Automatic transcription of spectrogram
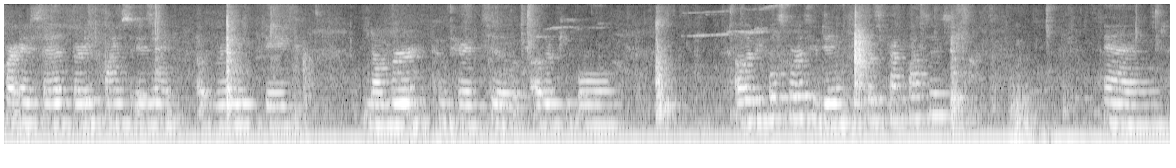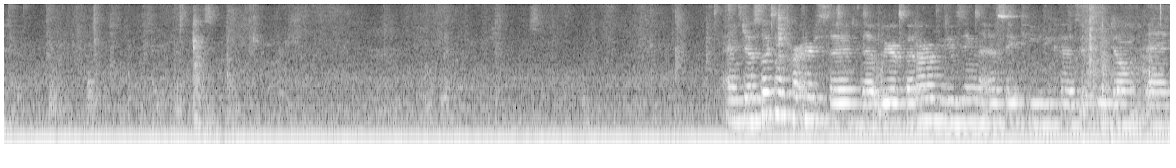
partner said, thirty points isn't a really big number compared to other people, other people's scores who didn't take those prep classes. And And just like my partner said, that we are better off using the SAT because if we don't, then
